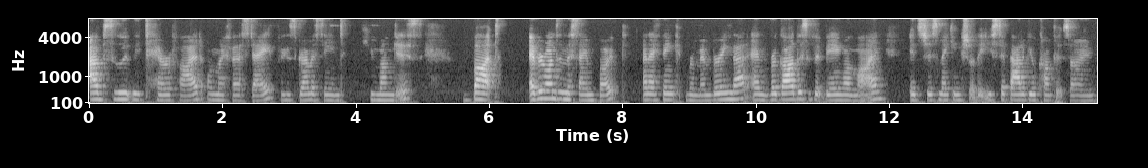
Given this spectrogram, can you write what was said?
absolutely terrified on my first day because grammar seemed humongous, but everyone's in the same boat. And I think remembering that, and regardless of it being online, it's just making sure that you step out of your comfort zone,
